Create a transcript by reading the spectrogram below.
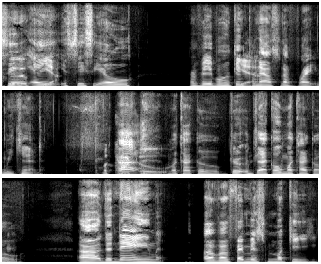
C A C C O, for people who can Yeah. pronounce stuff right and we can't. Macaco. Uh, macaco. Jacko Macaco. Uh, the name of a famous monkey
